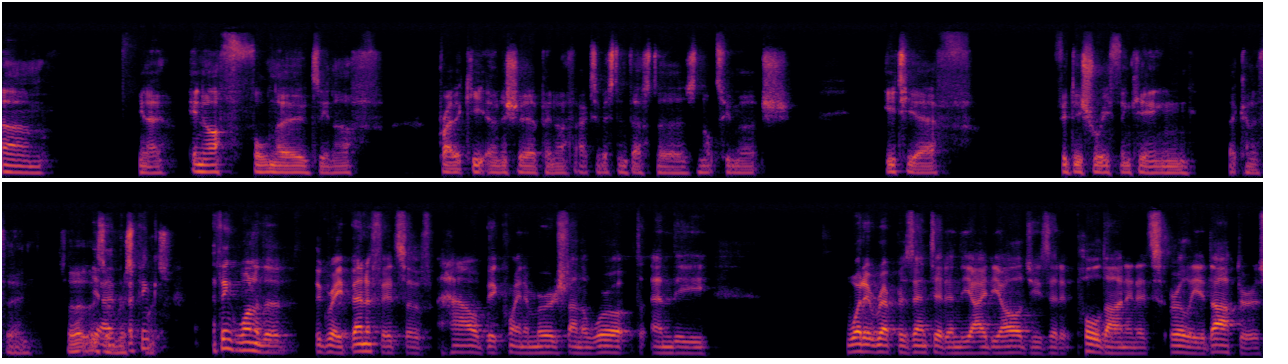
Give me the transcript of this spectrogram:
um, you know, enough full nodes, enough private key ownership, enough activist investors, not too much ETF, fiduciary thinking, that kind of thing. So yeah, I think I think one of the, the great benefits of how Bitcoin emerged on the world and the what it represented and the ideologies that it pulled on in its early adopters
